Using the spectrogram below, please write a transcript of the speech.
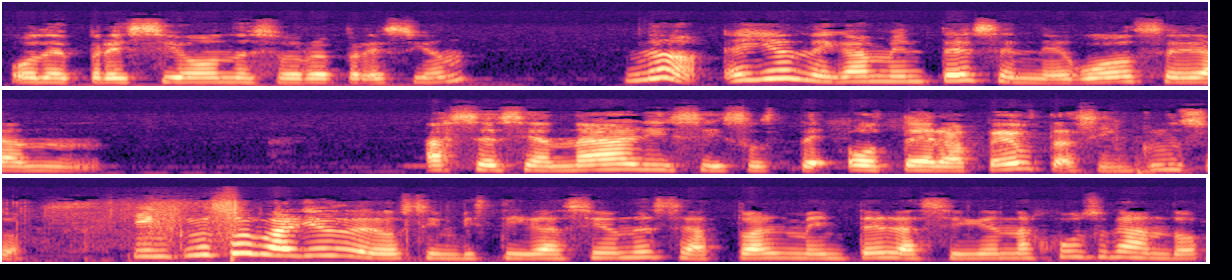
o depresiones o represión. No, ella negamente se negó a hacerse análisis o, terapeutas incluso. Incluso varios de las investigaciones actualmente la siguen juzgando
